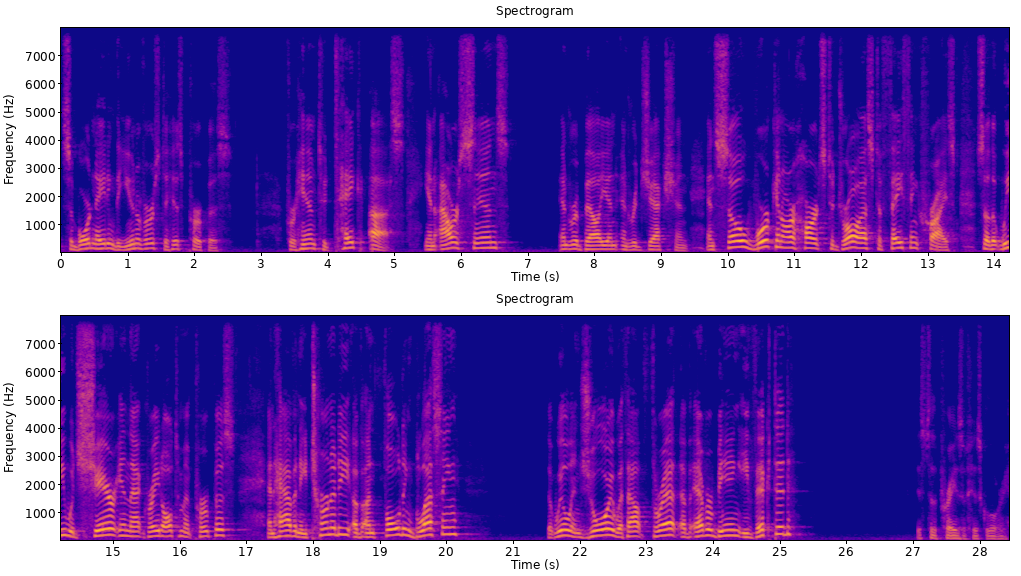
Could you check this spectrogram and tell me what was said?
subordinating the universe to his purpose, for him to take us in our sins and rebellion and rejection, and so work in our hearts to draw us to faith in Christ so that we would share in that great ultimate purpose and have an eternity of unfolding blessing that we'll enjoy without threat of ever being evicted is to the praise of His glory.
